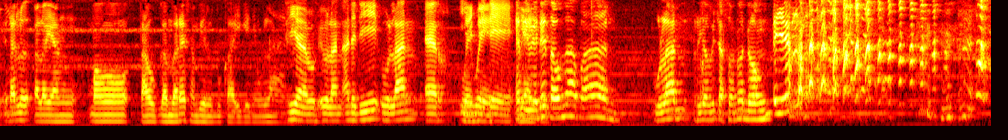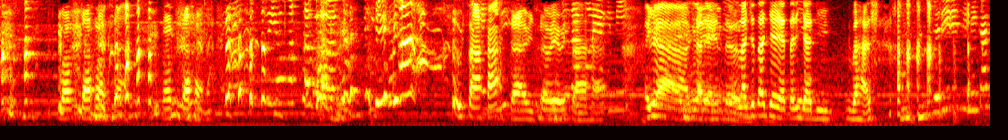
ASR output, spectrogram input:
kita dulu kalau yang mau tahu gambarnya sambil buka IG-nya Ulan. Iya, Ulan ada di Ulan R I W D. Iya, RIWD itu. tau nggak apaan? Ulan Rio Wicaksono dong. Iya. Maksa, maksa, maksa. Rio maksa banget Usaha. Bisa, bisa. Namanya Ini Iya, Iya, enggak ada yang itu. Lanjut aja ya, tadi jadi dibahas. jadi di sini kan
